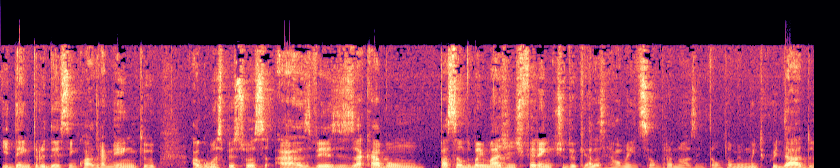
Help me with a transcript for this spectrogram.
E dentro desse enquadramento, algumas pessoas às vezes acabam passando uma imagem diferente do que elas realmente são para nós. Então tome muito cuidado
